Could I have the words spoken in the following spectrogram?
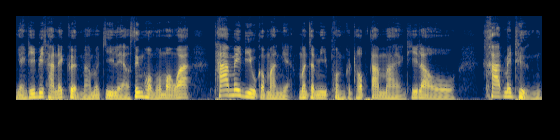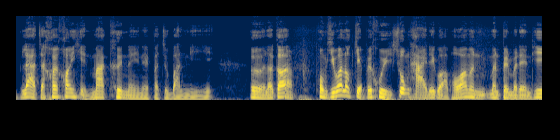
อย่างที่พี่ธันได้เกริดมาเมื่อกี้แล้ว ซึ่งผมก็มองว่าถ้าไม่ดีลกับมันเนี่ย มันจะมีผลกระทบตามมาอย่างที่เราคาดไม่ถึงและอาจจะค่อย ๆ เห็นมากขึ้นในในปัจจุบันนี้ เออแล้วก็ครับผมคิดว่าเราเก็บไปคุยช่วงท้ายดีกว่า เพราะว่ามันมันเป็นประเด็นที่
